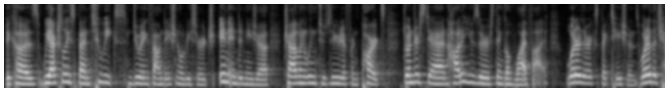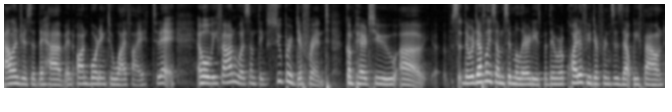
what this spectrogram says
because we actually spent two weeks doing foundational research in Indonesia, traveling to two different parts to understand how do users think of Wi-Fi? What are their expectations? What are the challenges that they have in onboarding to Wi-Fi today? And what we found was something super different compared to uh, so there were definitely some similarities, but there were quite a few differences that we found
